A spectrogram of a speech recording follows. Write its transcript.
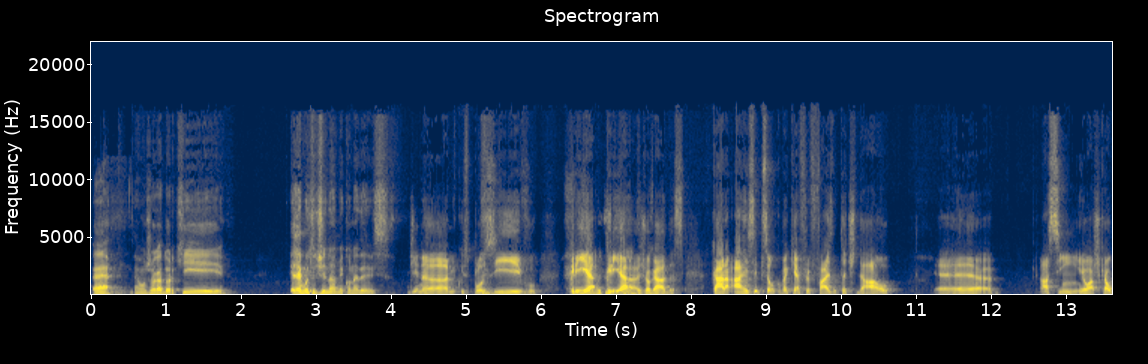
É, é um jogador que. Ele é muito dinâmico, né, Davis? Dinâmico, explosivo, cria, é cria dinâmico. jogadas. Cara, a recepção que o McCaffrey faz no touchdown é. Assim, eu acho que a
